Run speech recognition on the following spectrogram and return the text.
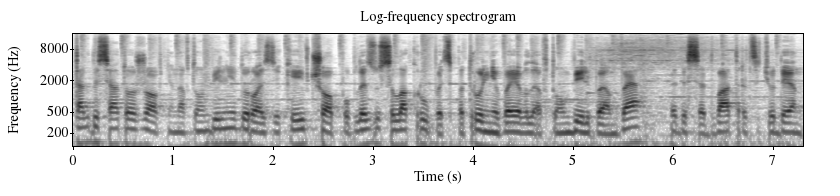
Так, 10 жовтня на автомобільній дорозі Київ-Чоп поблизу села Крупець патрульні виявили автомобіль БМВ 5231.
